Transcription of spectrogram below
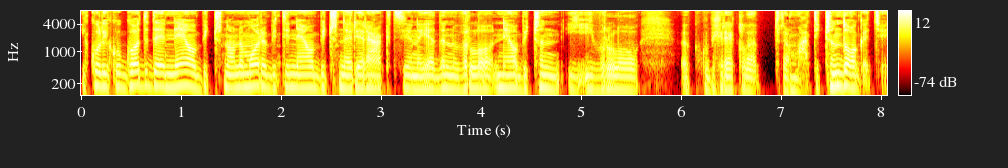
i koliko god da je neobična, ona mora biti neobična jer je reakcija na jedan vrlo neobičan i, i vrlo, kako bih rekla, traumatičan događaj.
